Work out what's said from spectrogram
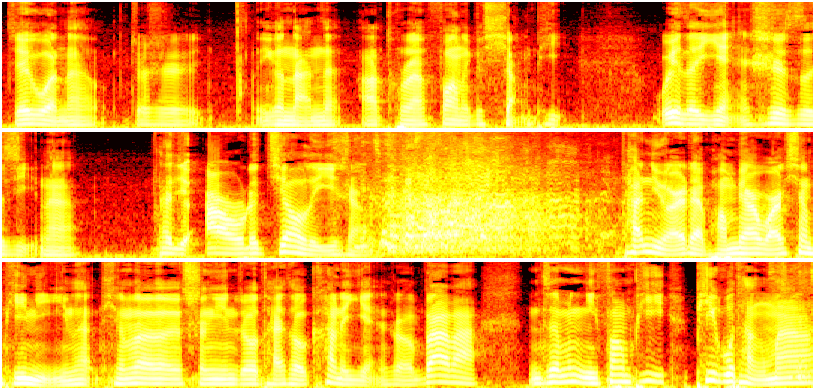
结果呢，就是一个男的啊，突然放了个响屁，为了掩饰自己呢，他就嗷的叫了一声。他女儿在旁边玩橡皮泥呢，听了声音之后抬头看了一眼，说：“爸爸，你怎么你放屁屁股疼吗？”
